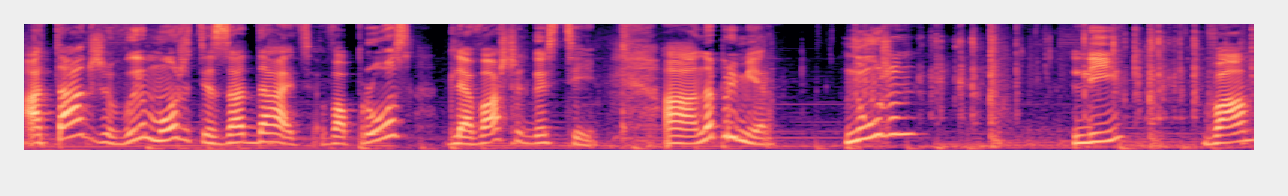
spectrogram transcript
А также вы можете задать вопрос для ваших гостей. А, например, нужен ли вам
